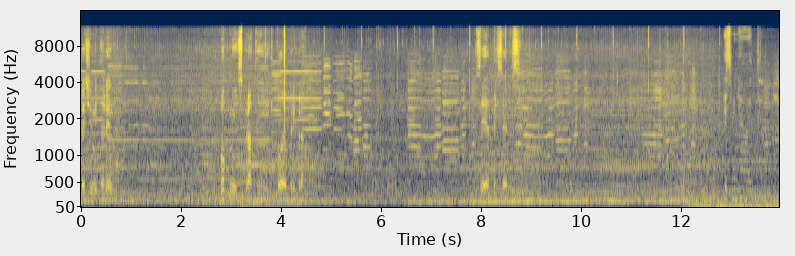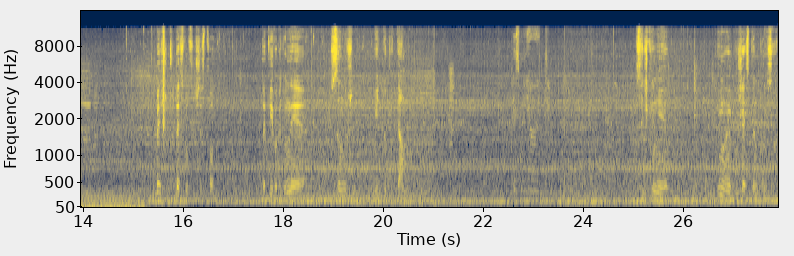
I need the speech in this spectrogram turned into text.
беше ми дарена. Бог ми изпрати и той я прибра. Взе я при себе си. Извинявайте. Беше чудесно същество. Такива като нея са нужни и тук и там. Извинявайте. Всички ние имаме божествен происход.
